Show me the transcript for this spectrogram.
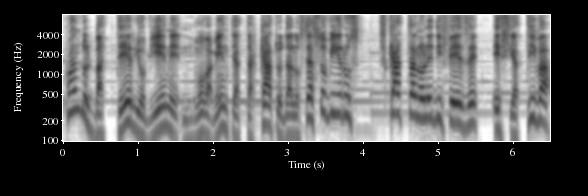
quando il batterio viene nuovamente attaccato dallo stesso virus, scattano le difese e si attiva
